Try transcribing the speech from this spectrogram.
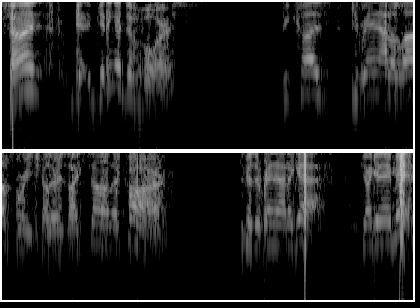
Son, get, getting a divorce because you ran out of love for each other is like selling a car because it ran out of gas. Can I get an amen?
